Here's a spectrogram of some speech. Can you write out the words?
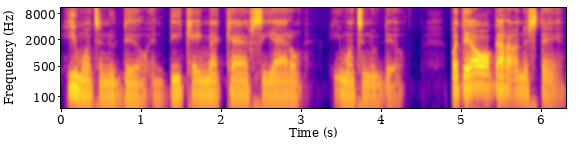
he wants a new deal. And DK Metcalf, Seattle, he wants a new deal. But they all got to understand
